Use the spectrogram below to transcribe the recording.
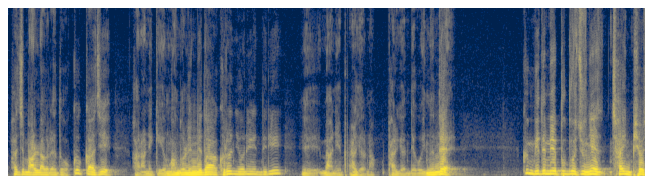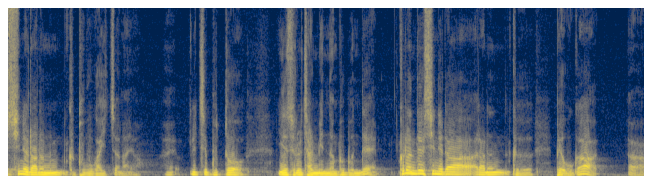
하지 말라 그래도 끝까지 하나님께 영광 돌립니다. 그런 연예인들이 예, 많이 발견, 발견되고 있는데 그 믿음의 부부 중에 차인표 신혜라는 그 부부가 있잖아요. 예, 일찍부터 예수를 잘 믿는 부부인데 그런데 신혜라라는 그 배우가 어,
